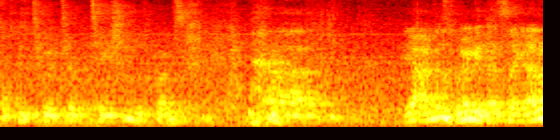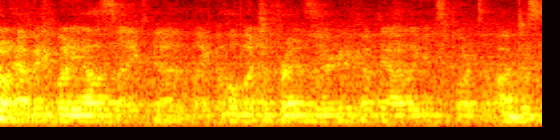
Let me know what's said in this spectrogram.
open to interpretation, of course. Uh, yeah, I'm just winging this. Like, I don't have anybody else, like, uh, like a whole bunch of friends that are gonna come down, like, in sports. I'm just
